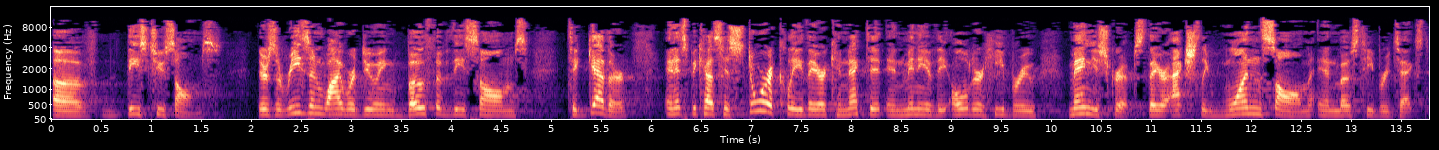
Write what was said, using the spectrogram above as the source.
of these two psalms. There's a reason why we're doing both of these psalms together, and it's because historically they are connected in many of the older Hebrew manuscripts. They are actually one psalm in most Hebrew text.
